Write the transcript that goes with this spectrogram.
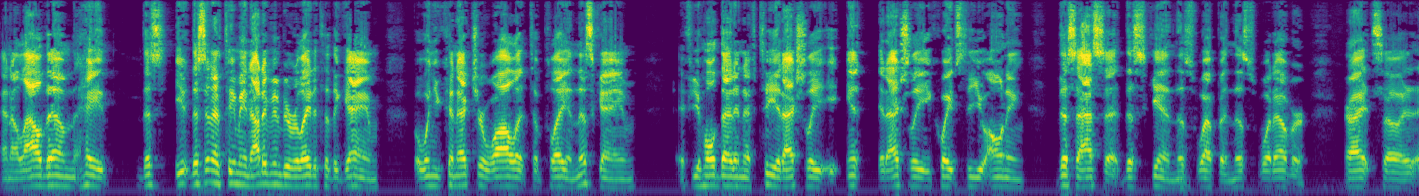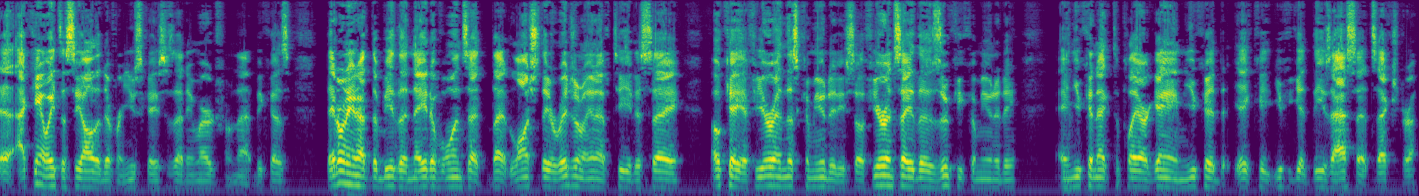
and allow them, hey, this this NFT may not even be related to the game, but when you connect your wallet to play in this game, if you hold that NFT, it actually it, it actually equates to you owning this asset, this skin, this weapon, this whatever right? So I can't wait to see all the different use cases that emerge from that because they don't even have to be the native ones that that launched the original NFT to say, okay, if you're in this community, so if you're in say the Azuki community and you connect to play our game, you could it could you could get these assets extra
